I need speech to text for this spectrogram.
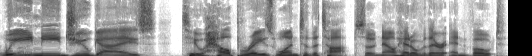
We need you guys to help raise one to the top. So now head over there and vote.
